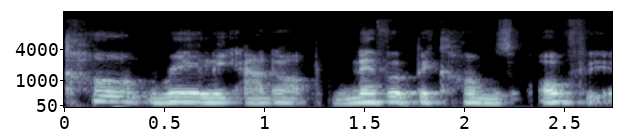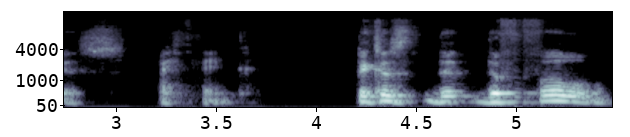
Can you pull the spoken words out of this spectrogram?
can't really add up never becomes obvious, I think, because the, the full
